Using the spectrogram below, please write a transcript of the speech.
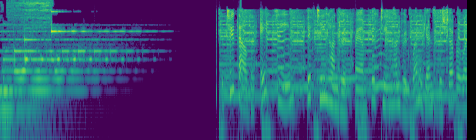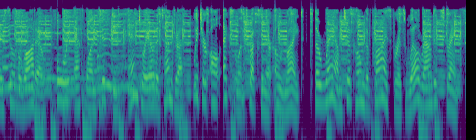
The 2018 1500 Ram 1500 went against the Chevrolet Silverado, Ford F-150, and Toyota Tundra, which are all excellent trucks in their own right. The Ram took home the prize for its well-rounded strengths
